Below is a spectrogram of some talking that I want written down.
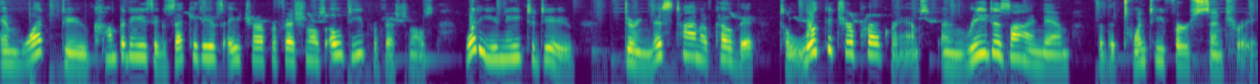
and what do companies, executives, HR professionals, OD professionals, what do you need to do during this time of COVID to look at your programs and redesign them for the 21st century?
